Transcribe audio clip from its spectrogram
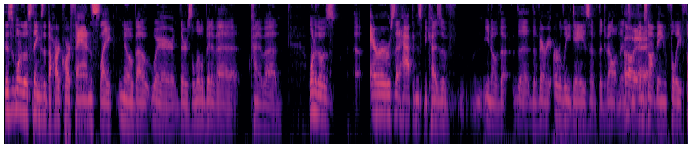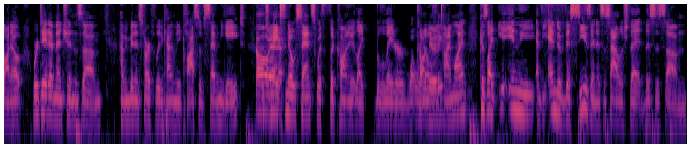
this is one of those things that the hardcore fans like know about, where there's a little bit of a kind of a one of those uh, errors that happens because of you know the the the very early days of the development Oh, and yeah, things yeah. not being fully thought out. Where Data mentions um, having been in Starfleet Academy class of '78, Oh, which yeah, makes no sense with the con like the later what we know of the timeline. Because like in the at the end of this season, it's established that this is um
